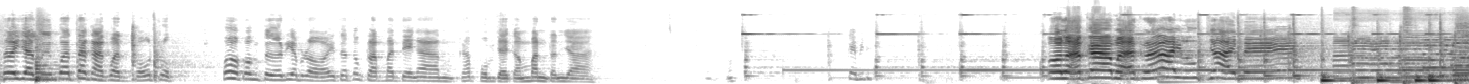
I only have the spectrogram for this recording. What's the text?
เธออย่าลืมว่าถ้าหากว่าเผาศพพ่อของเธอเรียบร้อยเธอต้องกลับมาแต่งงานครับ ผมใจกำมั่นสัญญาแกไม่ได้โอ้ละก้ามากร้ายลูกชายแม่ แ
